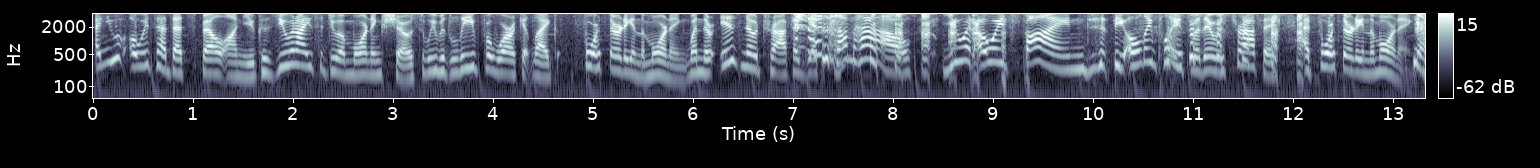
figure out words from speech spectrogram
And you have always had that spell on you because you and I used to do a morning show, so we would leave for work at like 4:30 in the morning when there is no traffic. Yet somehow you would always find the only place where there was traffic at 4:30 in the morning. Yeah,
